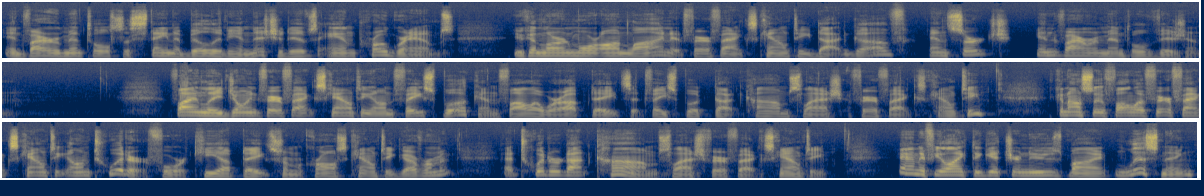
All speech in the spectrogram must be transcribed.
environmental sustainability initiatives and programs. You can learn more online at fairfaxcounty.gov and search Environmental Vision. Finally, join Fairfax County on Facebook and follow our updates at facebook.com slash Fairfax County. You can also follow Fairfax County on Twitter for key updates from across county government at twitter.com slash Fairfax County. And if you like to get your news by listening,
